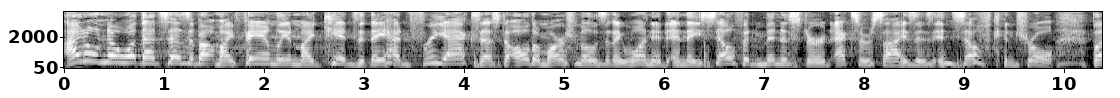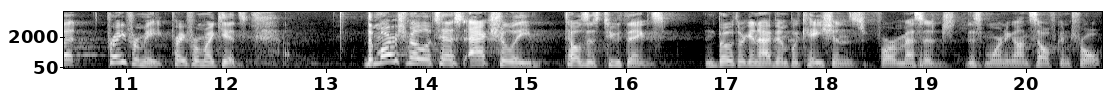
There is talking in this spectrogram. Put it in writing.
I don't know what that says about my family and my kids that they had free access to all the marshmallows that they wanted and they self administered exercises in self control. But pray for me, pray for my kids. The marshmallow test actually tells us two things. And both are going to have implications for our message this morning on self control.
